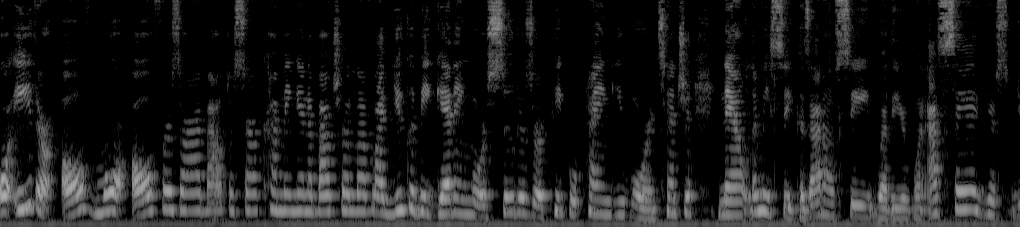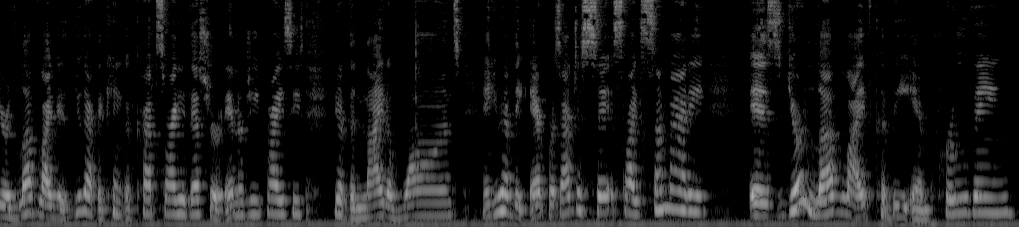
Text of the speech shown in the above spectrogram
or either off more offers are about to start coming in about your love life. You could be getting more suitors or people paying you more attention. Now, let me see, because I don't see whether you're going. I said your your love life. Is you got the King of Cups right here. That's your energy, Pisces. You have the Knight of Wands, and you have the Empress. I just said it's like somebody is your love life could be improving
